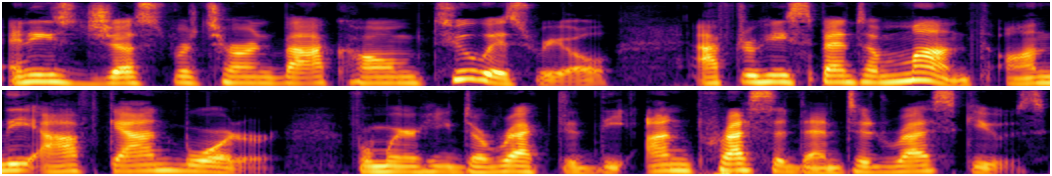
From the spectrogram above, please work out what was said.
and he's just returned back home to Israel after he spent a month on the Afghan border, from where he directed the unprecedented rescues.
